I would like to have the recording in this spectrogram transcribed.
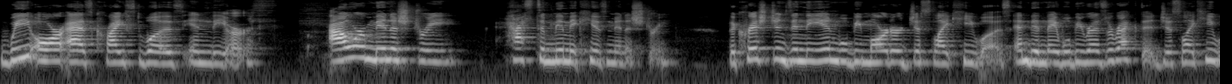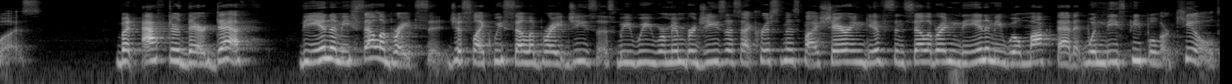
We are as Christ was in the earth. Our ministry has to mimic his ministry. The Christians in the end will be martyred just like he was, and then they will be resurrected just like he was. But after their death, the enemy celebrates it just like we celebrate Jesus. We, we remember Jesus at Christmas by sharing gifts and celebrating. The enemy will mock that when these people are killed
